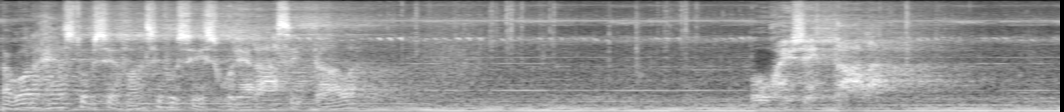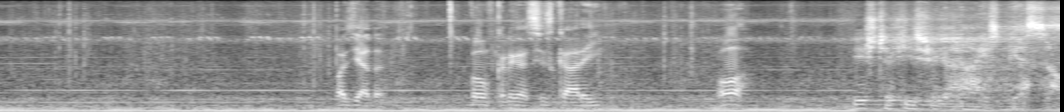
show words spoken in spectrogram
Agora resta observar se você escolherá aceitá-la ou rejeitá-la. Rapaziada, vamos ficar esses caras aí. Ó, Este aqui chegará à expiação.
